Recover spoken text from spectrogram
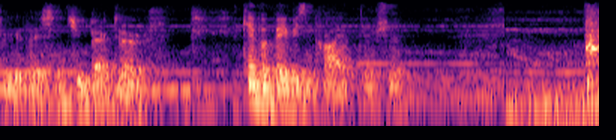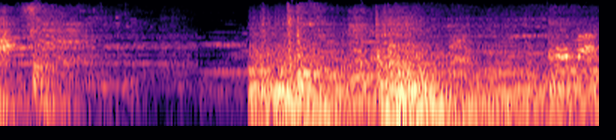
figured they sent you back to Earth. Can't put babies in cryo, dipshit. Fall back.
